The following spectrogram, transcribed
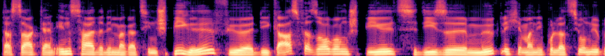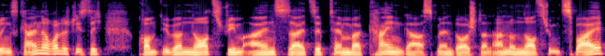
Das sagt ein Insider dem Magazin Spiegel. Für die Gasversorgung spielt diese mögliche Manipulation übrigens keine Rolle. Schließlich kommt über Nord Stream 1 seit September kein Gas mehr in Deutschland an und Nord Stream 2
